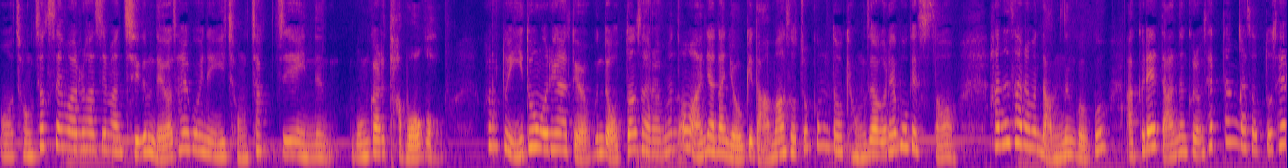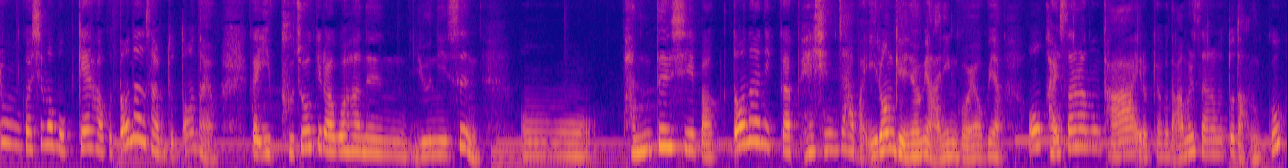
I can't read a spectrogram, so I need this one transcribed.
어, 정착 생활을 하지만 지금 내가 살고 있는 이 정착지에 있는 뭔가를 다 먹어. 그럼 또 이동을 해야 돼요. 근데 어떤 사람은 어 아니야 난 여기 남아서 조금 더 경작을 해보겠어 하는 사람은 남는 거고 아 그래 나는 그럼 새 땅 가서 또 새로운 거 심어볼게 하고 떠나는 사람도 떠나요. 그러니까 이 부족이라고 하는 유닛은 어 반드시 막 떠나니까 배신자 막 이런 개념이 아닌 거예요. 그냥 어 갈 사람은 가 이렇게 하고 남을 사람은 또 남고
